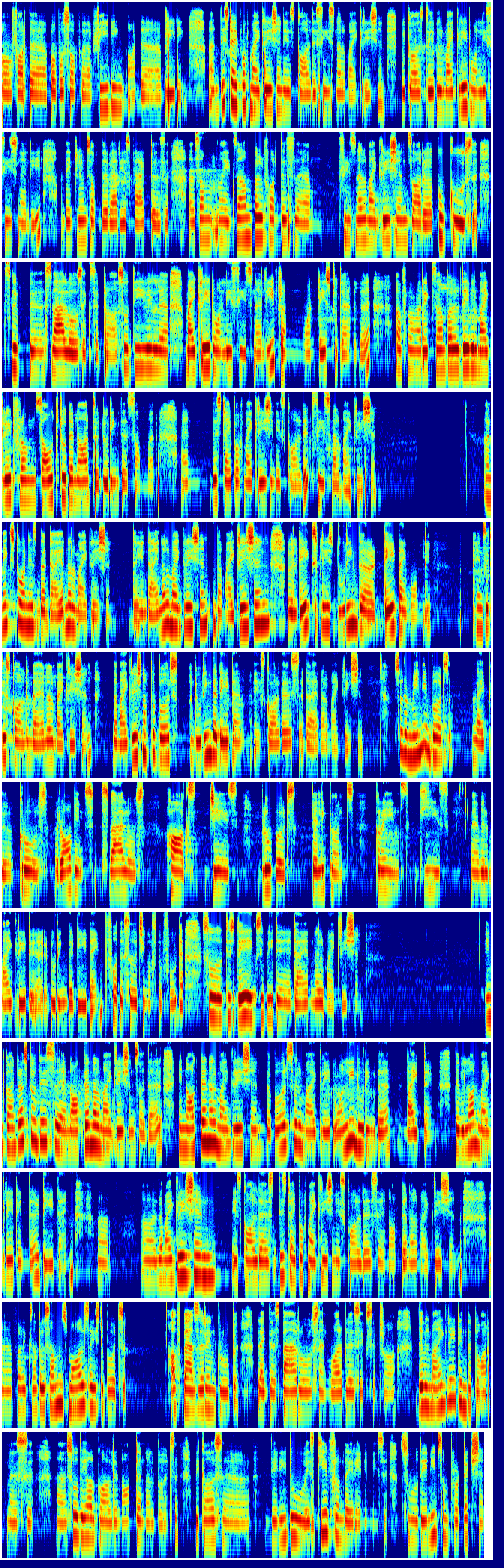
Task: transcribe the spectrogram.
uh, for the purpose of feeding or the breeding. And this type of migration is called a seasonal migration because they will migrate only seasonally on the influence of the various factors. some example for this um, seasonal migrations or uh, cuckoos, swift uh, swallows, etc. So they will uh, migrate only seasonally from one place to the another. Uh, for example, they will migrate from south to the north during the summer, and this type of migration is called seasonal migration. Uh, next one is the diurnal migration the diurnal migration the migration will takes place during the daytime only. Hence it is called diurnal migration. The migration of the birds during the daytime is called as diurnal migration. So the many birds like uh, crows robins swallows hawks jays bluebirds pelicans cranes geese will migrate uh, during the daytime for the searching of the food. So this they exhibit a diurnal migration. In contrast to this, uh, nocturnal migrations are there. In nocturnal migration, the birds will migrate only during the night time. They will not migrate in the daytime. Uh, uh, the migration is called as this type of migration is called as a nocturnal migration for example, some small sized birds of passerine group like the sparrows and warblers etc they will migrate in the darkness. Uh, so they are called nocturnal birds because uh, they need to escape from their enemies. So they need some protection.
